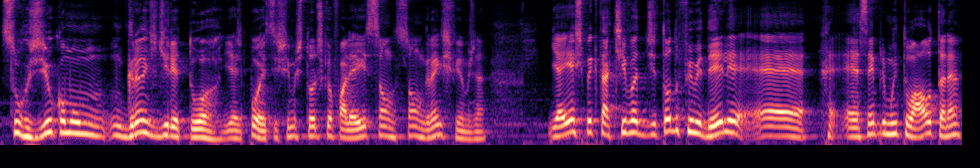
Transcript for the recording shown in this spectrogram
surgiu como um, um, grande diretor. E, pô, esses filmes todos que eu falei aí são, são grandes filmes, né? E aí a expectativa de todo filme dele é, é sempre muito alta, né?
